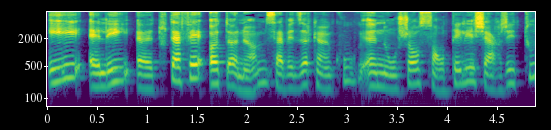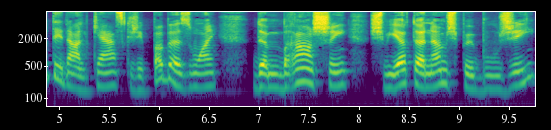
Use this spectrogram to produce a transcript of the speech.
Et elle est euh, tout à fait autonome. Ça veut dire qu'un coup, euh, nos choses sont téléchargées, tout est dans le casque. J'ai pas besoin de me brancher. Je suis autonome, je peux bouger.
